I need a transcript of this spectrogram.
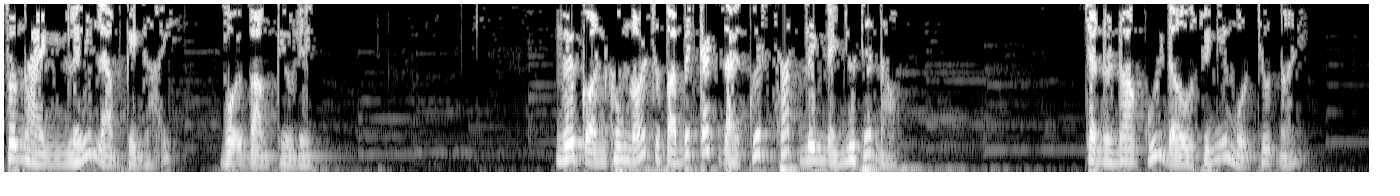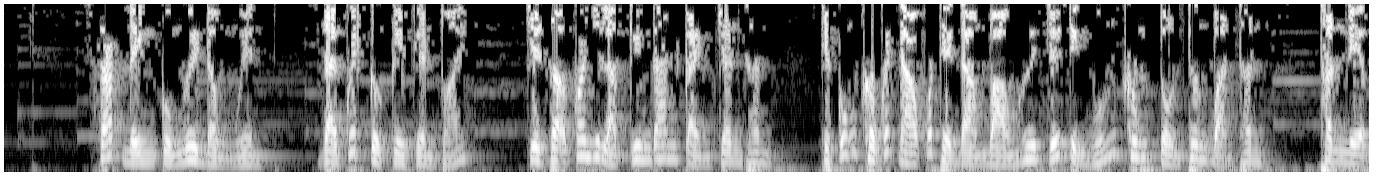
Phương Hành lấy làm kinh hãi, Vội vàng kêu lên. Ngươi còn không nói cho ta biết cách giải quyết sát linh này như thế nào? Trần Huyền na cúi đầu suy nghĩ một chút nói. Sát linh cùng ngươi đồng nguyên, Giải quyết cực kỳ phiền toái, Chỉ sợ coi như là kim đan cảnh chân thân, Thì cũng không cách nào có thể đảm bảo ngươi dưới tình huống không tổn thương bản thân, Thần niệm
